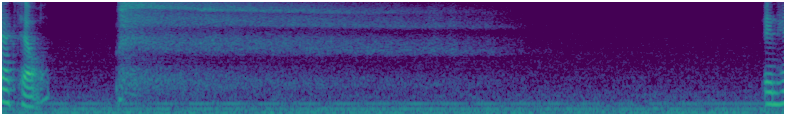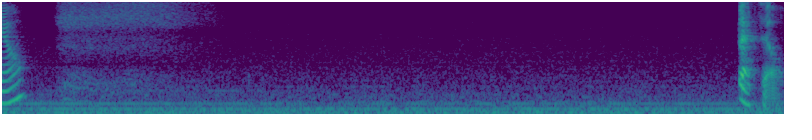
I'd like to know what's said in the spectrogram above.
Exhale. Inhale. Exhale.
